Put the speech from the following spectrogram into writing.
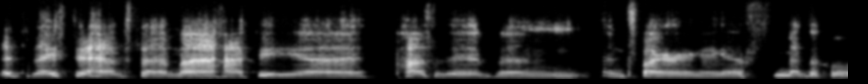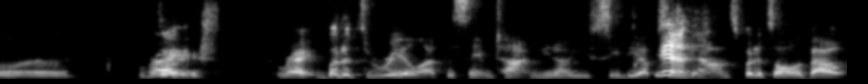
it's nice to have some uh, happy, uh, positive, and inspiring, I guess, medical uh, right. stories. Right, but it's real at the same time. You know, you see the ups Yeah. and downs, but it's all about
